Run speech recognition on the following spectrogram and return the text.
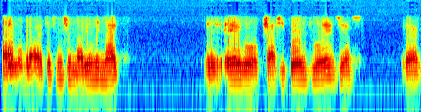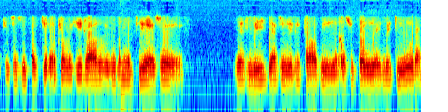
para lograr este funcionario final, eh, ergo tráfico de influencias, garantiza si cualquier otro legislador hubiese cometido ese desliz ya se hubiese estado pidiendo su pedida de investidura,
